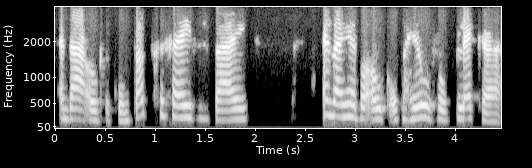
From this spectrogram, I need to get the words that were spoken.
En daar ook de contactgegevens bij. En wij hebben ook op heel veel plekken,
